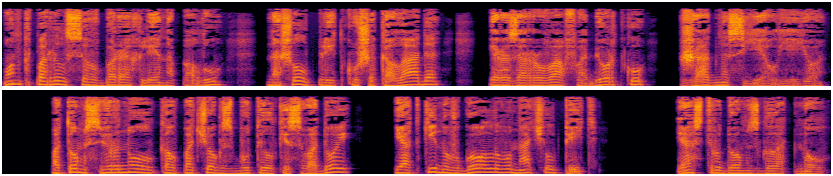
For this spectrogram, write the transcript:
Монк порылся в барахле на полу, нашел плитку шоколада и, разорвав обертку, жадно съел ее. Потом свернул колпачок с бутылки с водой и, откинув голову, начал пить. Я с трудом сглотнул.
